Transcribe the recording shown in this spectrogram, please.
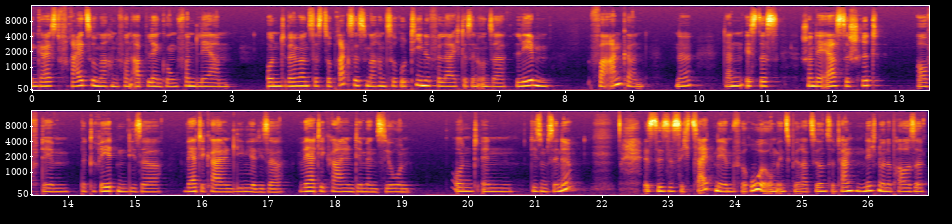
den Geist frei zu machen von Ablenkung, von Lärm. Und wenn wir uns das zur Praxis machen, zur Routine vielleicht, das in unser Leben verankern, ne? dann ist das schon der erste Schritt auf dem Betreten dieser vertikalen Linie, dieser vertikalen Dimension. Und in diesem Sinne ist dieses sich Zeit nehmen für Ruhe, um Inspiration zu tanken, nicht nur eine Pause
